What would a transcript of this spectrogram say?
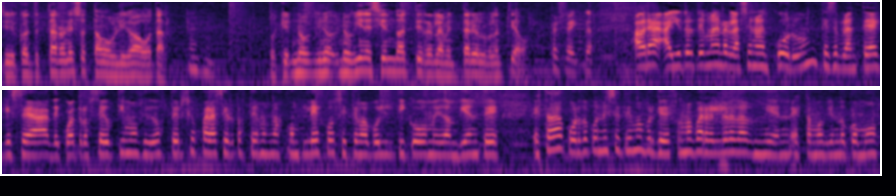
si contestaron eso estamos obligados a votar. Porque no, no, no viene siendo antirreglamentario lo planteado. Perfecto. Ahora, hay otro tema en relación al quórum, que se plantea que sea de cuatro séptimos y dos tercios para ciertos temas más complejos, sistema político, medio ambiente. ¿Está de acuerdo con ese tema? Porque de forma paralela también estamos viendo cómo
